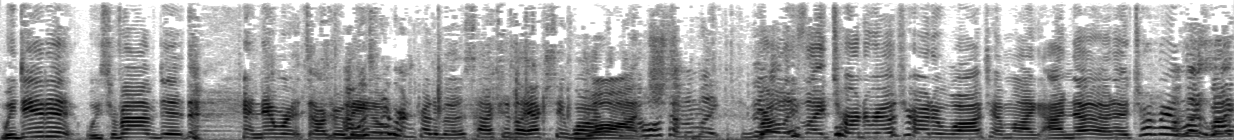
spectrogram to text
we did it. We survived it, and now we're at Taco Bell. I wish they were in front of us, so I could like actually watch. The whole time I'm like, this. Bryleigh's like turned around trying to watch. I'm like, I know, I know. Turn around. I'm like, why,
